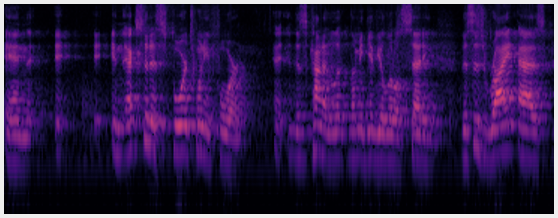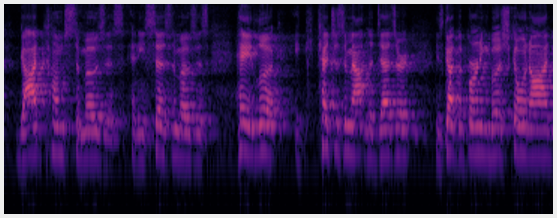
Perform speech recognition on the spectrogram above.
In, in Exodus 4:24, eh, this is kind of let me give you a little setting. This is right as God comes to Moses and he says to Moses, "Hey, look!" He catches him out in the desert. He's got the burning bush going on,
